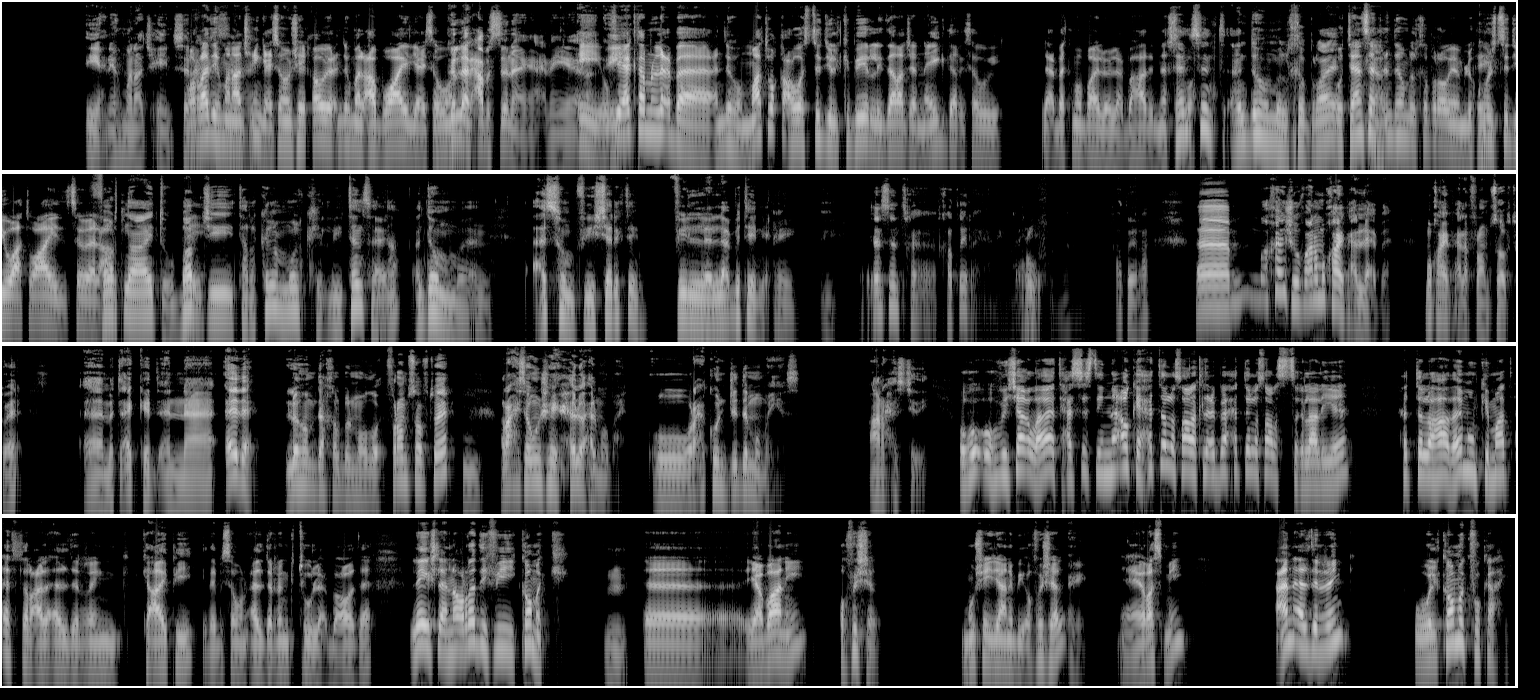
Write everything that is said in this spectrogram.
اي يعني هم ناجحين سنة اوريدي هم. ناجحين قاعد يسوون شيء قوي عندهم ألعاب وايد قاعد يسوون كل ألعاب السنة يعني إي وفي أكثر من لعبة عندهم. ما أتوقع هو استوديو الكبير لدرجة إنه يقدر يسوي لعبة موبايل واللعبة هذه بنفس الوقت. تنسنت عندهم الخبرة. وتنسنت كافي. عندهم الخبرة ويملكون إيه. استديوهات وايد تسوي ألعاب. فورتنايت وببجي ترى كلهم ملك لتنسنت إيه. ها؟ عندهم مم. أسهم في الشركتين في اللعبتين يعني. إي تنسنت خطيرة يعني معروف خطيرة. خلينا نشوف أنا مو خايف على اللعبة مو خايف على فروم سوفت وير متأكد إن إذا لهم دخل بالموضوع فروم سوفت وير. راح يسوون شيء حلو على الموبايل وراح يكون جدا مميز أنا أحس كذي وهو في شغلة تحسسني إنه أوكي حتى لو صارت لعبة حتى لو صارت استغلالية حتى لو هذا ممكن ما تأثر على الدن رينج كـ IP إذا بيسوون الدن رينج 2 لعبة عودة ليش؟ لأنه already في comic. آه ياباني official مو شيء جانبي official أي. يعني رسمي عن الدن رينج وال comic فكاهي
